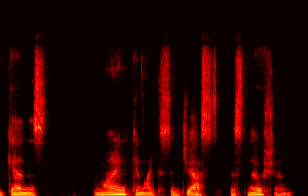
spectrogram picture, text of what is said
Again, this mind can like suggest this notion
